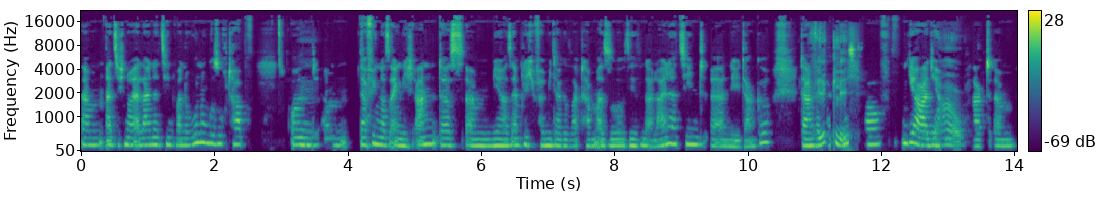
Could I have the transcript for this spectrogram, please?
ähm, als ich neu alleinerziehend war, eine Wohnung gesucht habe und mhm. ähm, da fing das eigentlich an, dass ähm, mir sämtliche Vermieter gesagt haben, also sie sind alleinerziehend, äh, nee, danke. Da haben Wirklich? Wir drauf. Ja, die wow. haben gesagt, ähm,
